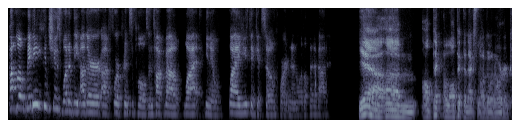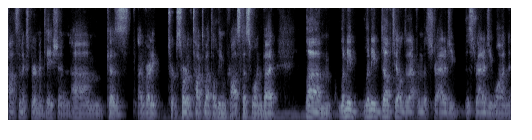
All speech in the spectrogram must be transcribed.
Pablo, maybe you can choose one of the other uh, four principles and talk about why, you know, why you think it's so important and a little bit about it. Yeah, um, I'll pick. Oh, I'll pick the next one. I'll go in order. Constant experimentation, because um, I've already t- sort of talked about the lean process one. But um, let me let me dovetail into that from the strategy the strategy one.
